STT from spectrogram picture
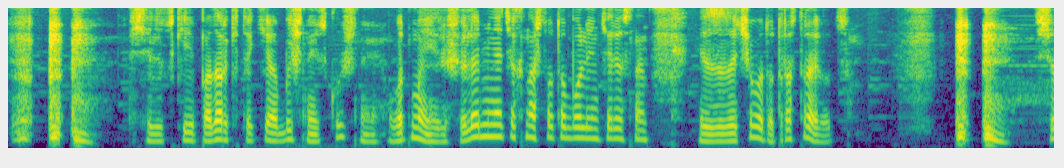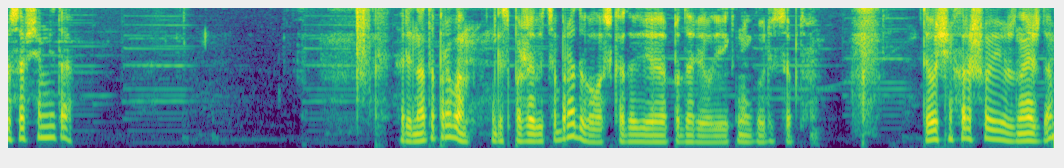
Все людские подарки такие обычные и скучные. Вот мы и решили обменять их на что-то более интересное. Из-за чего тут расстраиваться? Все совсем не так. Рената права. Госпожа ведь обрадовалась, когда я подарил ей книгу рецептов. Ты очень хорошо ее знаешь, да?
